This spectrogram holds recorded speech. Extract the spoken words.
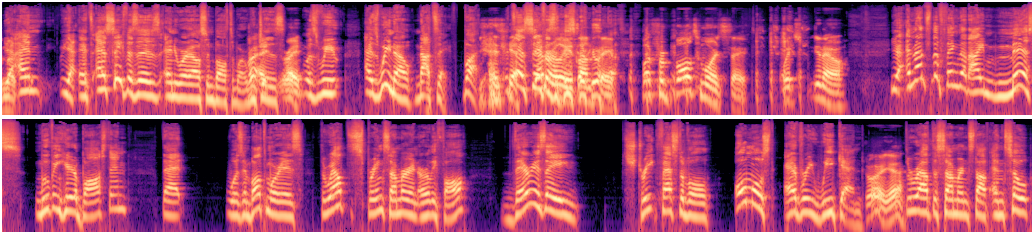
Yeah, and yeah, it's as safe as is anywhere else in Baltimore, which right, is right. was we as we know not safe, but yes, it's yes, as safe as it is unsafe. but for Baltimore, it's safe, which you know. Yeah, and that's the thing that I miss moving here to Boston. That was in Baltimore is throughout spring, summer, and early fall, there is a street festival almost every weekend. Sure, yeah. Throughout the summer and stuff, and so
